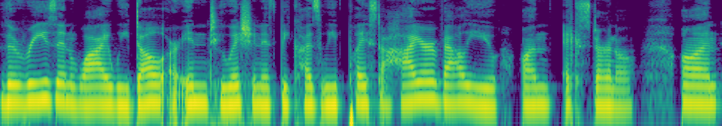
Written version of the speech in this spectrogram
The reason why we dull our intuition is because we've placed a higher value on external, on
